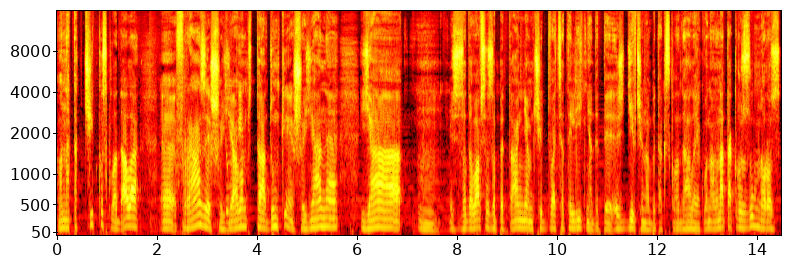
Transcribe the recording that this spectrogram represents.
Вона так чітко складала е, фрази, що я вам та думки, що я не я м, задавався запитанням, чи 20-літня дити, дівчина би так складала, як вона. Вона так розумно роз,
